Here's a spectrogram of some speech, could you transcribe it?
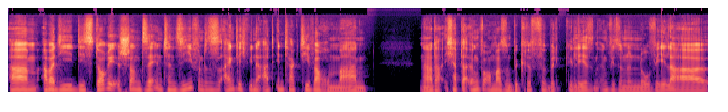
Ähm, aber die, die Story ist schon sehr intensiv und es ist eigentlich wie eine Art interaktiver Roman. Na, da, ich habe da irgendwo auch mal so einen Begriff für be- gelesen, irgendwie so eine Novela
